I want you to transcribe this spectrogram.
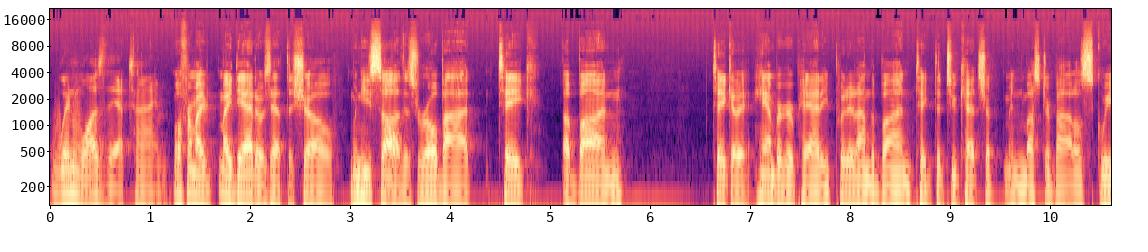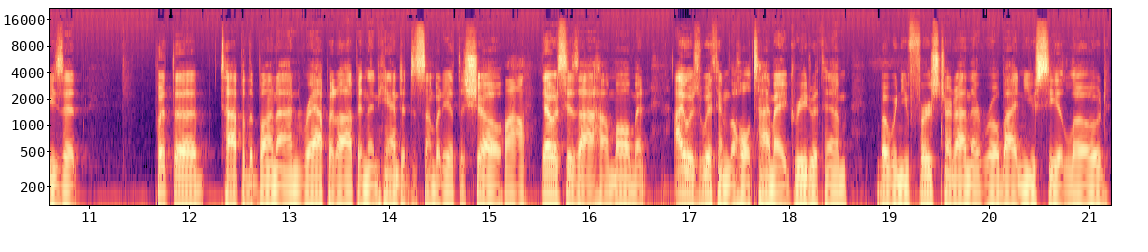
When was that time? Well, for my my dad, was at the show when he saw oh. this robot take a bun, take a hamburger patty, put it on the bun, take the two ketchup and mustard bottles, squeeze it, put the top of the bun on, wrap it up, and then hand it to somebody at the show. Wow. That was his aha moment. I was with him the whole time. I agreed with him. But when you first turn on that robot and you see it load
